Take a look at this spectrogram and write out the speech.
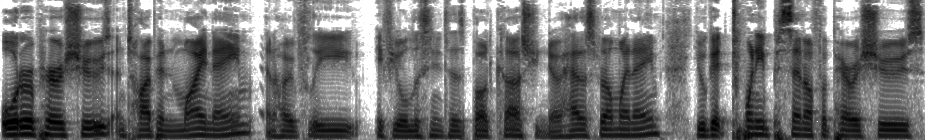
order a pair of shoes and type in my name, and hopefully, if you're listening to this podcast, you know how to spell my name. You'll get 20% off a pair of shoes.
